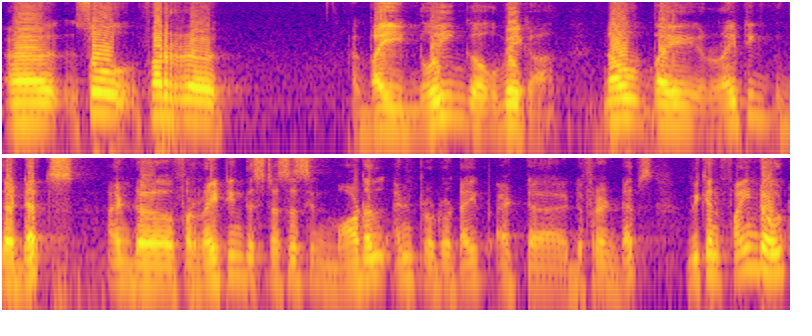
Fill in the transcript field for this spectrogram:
Uh, so for by knowing omega now by writing the depths and for writing the stresses in model and prototype at different depths we can find out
